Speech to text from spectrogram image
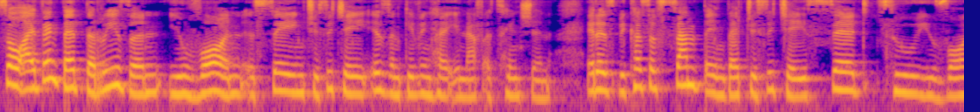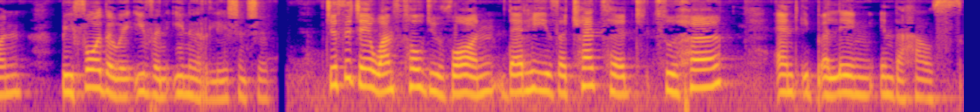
So I think that the reason Yvonne is saying J isn't giving her enough attention, it is because of something that J said to Yvonne before they were even in a relationship. J once told Yvonne that he is attracted to her and Ipeleng in the house.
